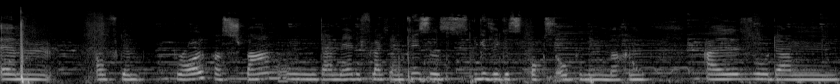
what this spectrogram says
ähm, auf dem Brawl Pass sparen und dann werde ich vielleicht ein riesiges, riesiges Box Opening machen. Also dann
